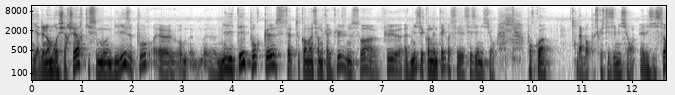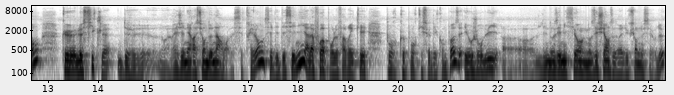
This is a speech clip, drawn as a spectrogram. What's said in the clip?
Il y a de nombreux chercheurs qui se mobilisent pour euh, euh, militer pour que cette convention de calcul ne soit plus admise et qu'on intègre ces, émissions. Pourquoi? D'abord parce que ces émissions, elles y sont, que le cycle de régénération d'un arbre, c'est très long, c'est des décennies, à la fois pour le fabriquer, pour que pour qu'il se décompose. Et aujourd'hui, euh, nos émissions, nos échéances de réduction de CO2,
